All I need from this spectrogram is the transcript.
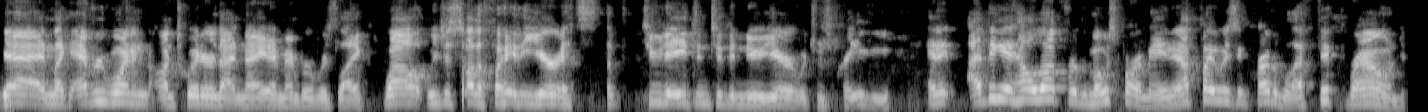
Yeah, and like everyone on Twitter that night, I remember was like, "Well, we just saw the fight of the year. It's two days into the new year, which was crazy." And it, I think it held up for the most part, man. And that fight was incredible. That fifth round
